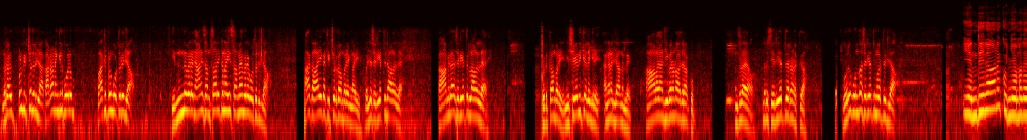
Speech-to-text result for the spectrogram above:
എന്നിട്ട് ഇപ്പോഴും തിരിച്ചു കൊടുത്തിട്ടില്ല. കടാണെങ്കിൽ പോലും ബാക്കി ഇപ്പോഴും കൊടുത്തിട്ടില്ല. ഇന്ന് വരെ ഞാൻ സംസാരിക്കണ ഈ സമയം വരെ കൊടുത്തിട്ടില്ല. ആ കായൊക്കെ തിരിച്ചു കൊടുക്കാൻ പറയും കായ് വലിയ ശരീരത്തിന്റെ ആളല്ലേ? കാമില ശരീരത്തിലുള്ള ആളല്ലേ? കൊടുക്കാൻ പറയും. നിഷേധിക്കല്ലെങ്കിൽ അങ്ങനെ ഇല്ലാന്നല്ലേ ആളെ ഞാൻ ജീവനോട് ഹാജരാക്കും. മനസ്സിലായോ? എന്നൊരു ശരീരത്തിൽ വരെ നടക്കുക. ഒരു കുന്തം ശരീരത്തിൽ നിങ്ങളെത്തില്ല എന്തിനാണ് കുഞ്ഞമ്മതെ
